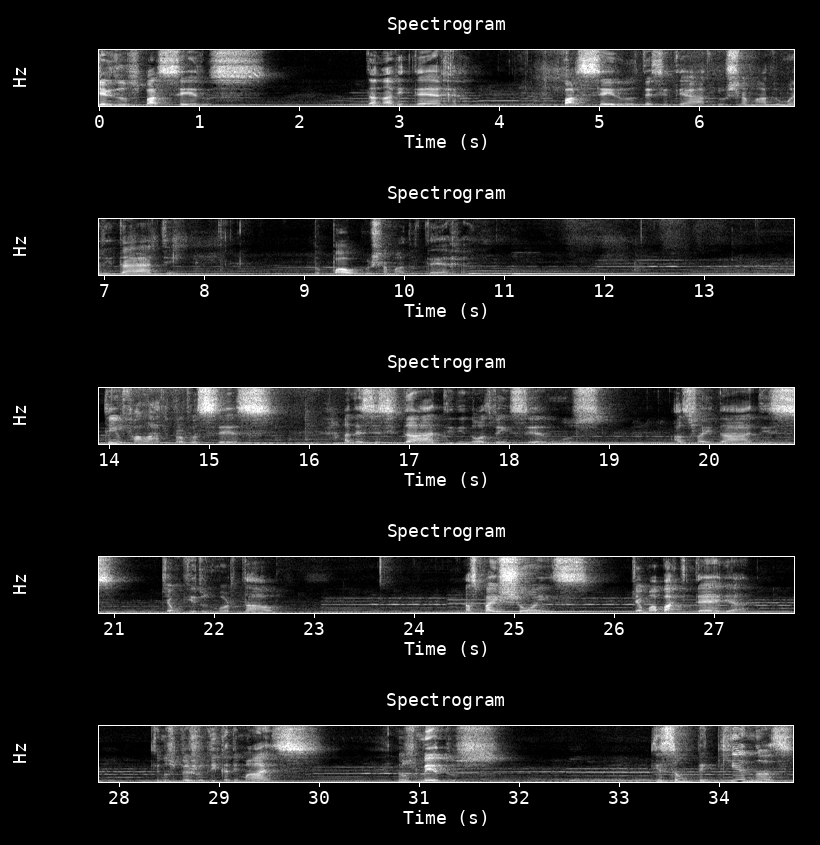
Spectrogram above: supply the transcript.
Queridos parceiros da nave Terra, parceiros desse teatro chamado Humanidade, no palco chamado Terra, tenho falado para vocês a necessidade de nós vencermos as vaidades, que é um vírus mortal, as paixões, que é uma bactéria que nos prejudica demais, e os medos, que são pequenas,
